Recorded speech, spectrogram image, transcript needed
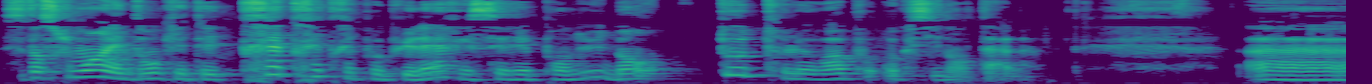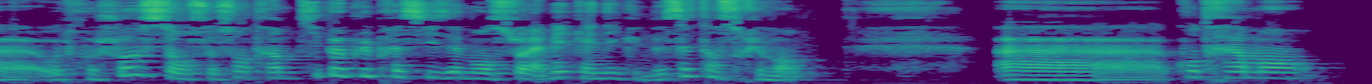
Cet instrument a donc été très très très populaire et s'est répandu dans toute l'Europe occidentale. Euh, autre chose, si on se centre un petit peu plus précisément sur la mécanique de cet instrument, euh, contrairement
